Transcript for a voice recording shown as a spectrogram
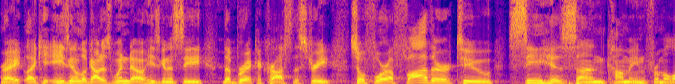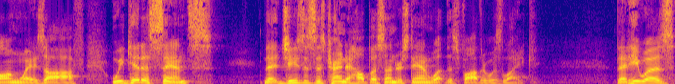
right? Like he's going to look out his window, he's going to see the brick across the street. So for a father to see his son coming from a long ways off, we get a sense that Jesus is trying to help us understand what this father was like. That he was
